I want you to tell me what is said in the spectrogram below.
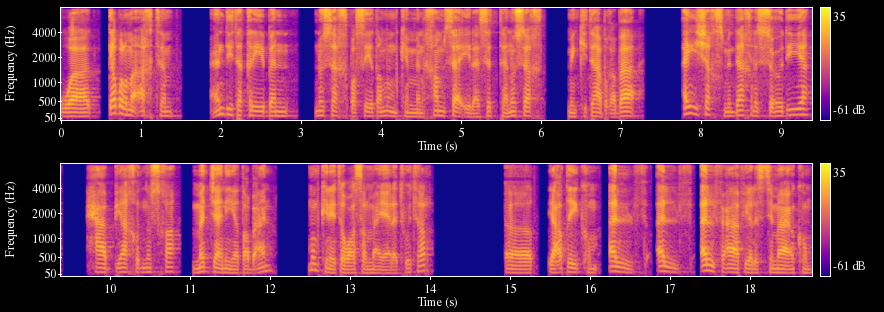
وقبل ما أختم عندي تقريبا نسخ بسيطة ممكن من خمسة إلى ستة نسخ من كتاب غباء. أي شخص من داخل السعودية حاب ياخذ نسخة مجانية طبعا ممكن يتواصل معي على تويتر. آه، يعطيكم ألف ألف ألف عافية لاستماعكم.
